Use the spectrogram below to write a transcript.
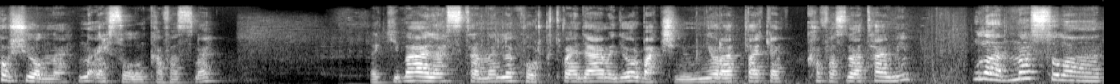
Koş yoluna. Nice oğlum kafasına. Rakibi hala stunlarıyla korkutmaya devam ediyor. Bak şimdi minyon atlarken kafasına atar mıyım? Ulan nasıl lan?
